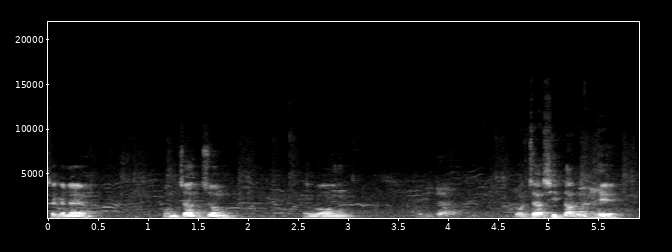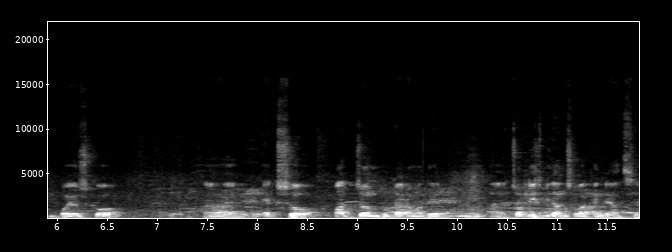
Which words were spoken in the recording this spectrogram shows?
সেখানে পঞ্চাশ জন এবং পঁচাশি তার ঊর্ধ্বে বয়স্ক একশো পাঁচজন ভোটার আমাদের চল্লিশ বিধানসভা কেন্দ্রে আছে।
